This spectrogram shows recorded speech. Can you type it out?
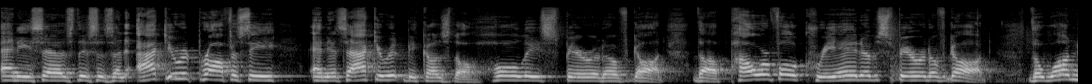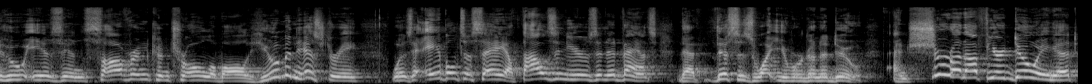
and he says this is an accurate prophecy, and it's accurate because the Holy Spirit of God, the powerful, creative Spirit of God, the one who is in sovereign control of all human history, was able to say a thousand years in advance that this is what you were going to do. And sure enough, you're doing it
